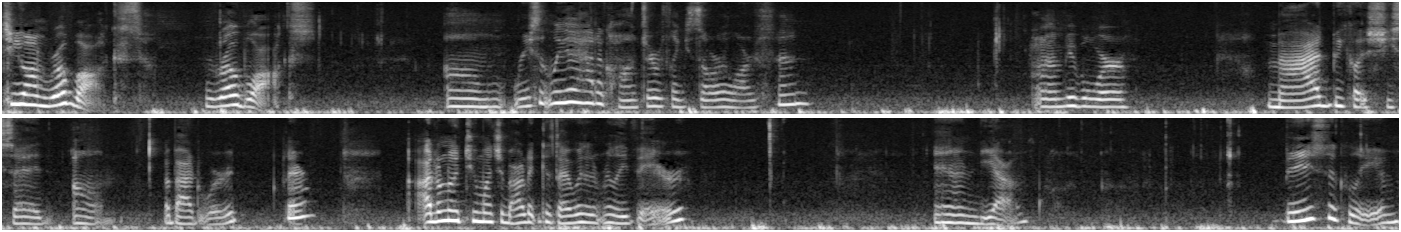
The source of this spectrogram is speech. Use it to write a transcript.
to on Roblox, Roblox. Um, recently I had a concert with like Zara Larsson. And people were mad because she said um a bad word there. I don't know too much about it because I wasn't really there. And yeah. Basically,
